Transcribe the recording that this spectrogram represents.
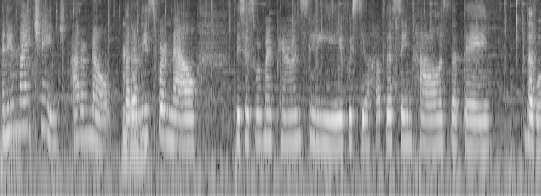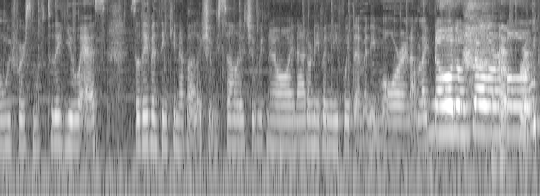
and it might change i don't know but at Mhm. least for now this is where my parents live. We still have the same house that they that when we first moved to the US. So they've been thinking about like should we sell it, should we no? And I don't even live with them anymore. And I'm like, no, don't sell our home.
